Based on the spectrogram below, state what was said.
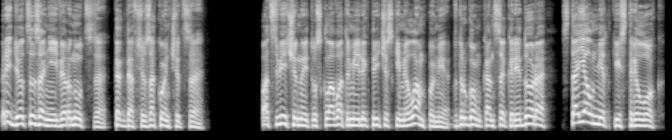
Придется за ней вернуться, когда все закончится. Подсвеченный тускловатыми электрическими лампами в другом конце коридора стоял меткий стрелок.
